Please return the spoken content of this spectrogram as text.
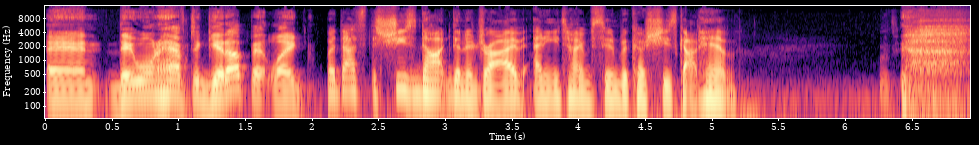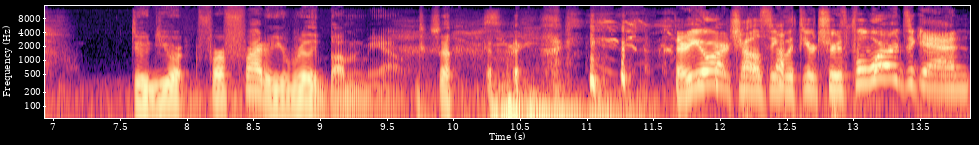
and they won't have to get up at like. But that's she's not going to drive anytime soon because she's got him. Dude, you are for a Friday. You're really bumming me out. So There you are, Chelsea, with your truthful words again.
